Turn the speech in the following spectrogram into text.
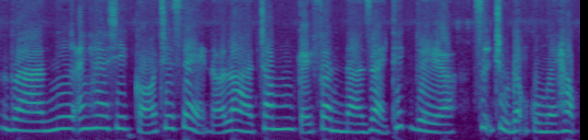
Và như anh Hashi có chia sẻ đó là trong cái phần giải thích về sự chủ động của người học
